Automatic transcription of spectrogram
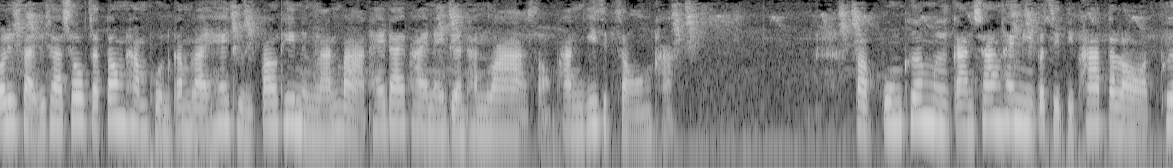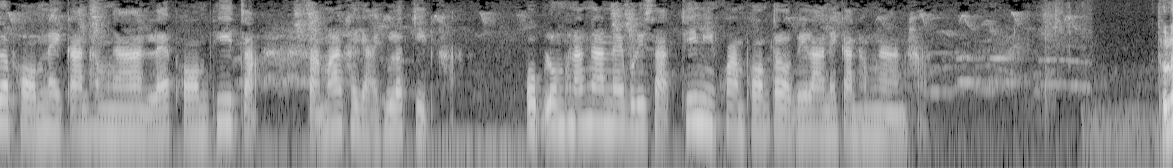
บริษัทวิชาโชคจะต้องทำผลกำไรให้ถึงเป้าที่ 1 ล้านบาทให้ได้ภายในเดือนธันวา 2022 ค่ะ ปรับปรุงเครื่องมือการช่างให้มีประสิทธิภาพตลอด เพื่อพร้อมในการทำงาน และพร้อมที่จะสามารถขยายธุรกิจค่ะ อบรมพนักงานในบริษัทที่มีความพร้อมตลอดเวลาในการทำงานค่ะ ธุร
